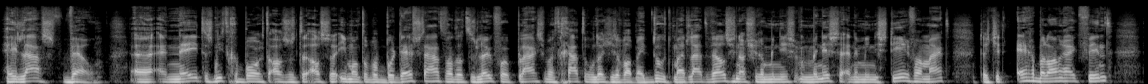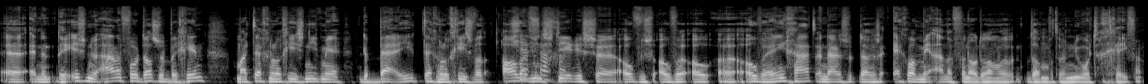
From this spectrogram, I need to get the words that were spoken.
Helaas wel. Uh, en nee, het is niet geborgd als, het, als er iemand op een bordes staat, want dat is leuk voor het plaatje, maar het gaat erom dat je er wat mee doet. Maar het laat wel zien als je er een minister, en een ministerie van maakt, dat je het erg belangrijk vindt. Uh, en er is nu aandacht voor, dat is het begin. Maar technologie is niet meer de bij. Technologie is wat alle ministeries uh, over, over, overheen gaat. En daar is, daar is echt wel meer aandacht voor nodig dan, dan wat er nu wordt gegeven.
